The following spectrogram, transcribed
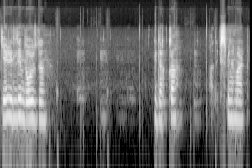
Gerildim de o yüzden. Bir dakika. Hadi bismillahirrahmanirrahim.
